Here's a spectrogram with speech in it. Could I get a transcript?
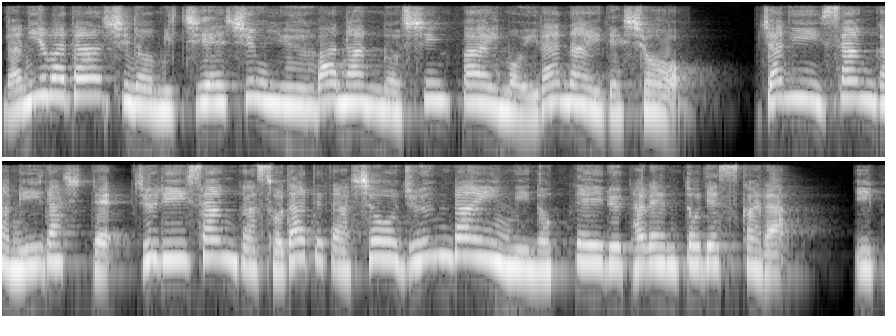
何は男子の道へ春遊は何の心配もいらないでしょう。ジャニーさんが見出して、ジュリーさんが育てた小順ラインに乗っているタレントですから、一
